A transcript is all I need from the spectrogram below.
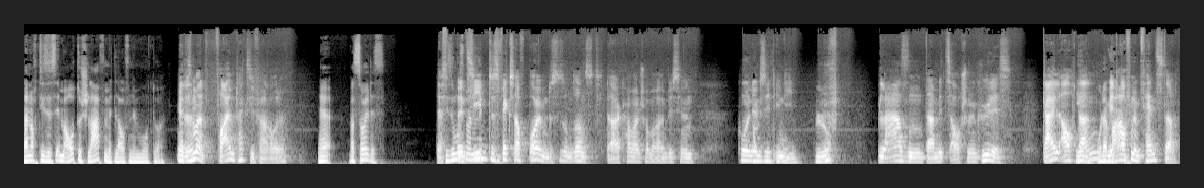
dann noch dieses im Auto schlafen mit laufendem Motor. Ja, das ist man vor allem Taxifahrer, oder? Ja, was soll das? Das Wieso Benzin, das wächst auf Bäumen, das ist umsonst. Da kann man schon mal ein bisschen Kohlendioxid in die Luft blasen, damit es auch schön kühl ist. Geil auch dann oder mit warm. offenem Fenster.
